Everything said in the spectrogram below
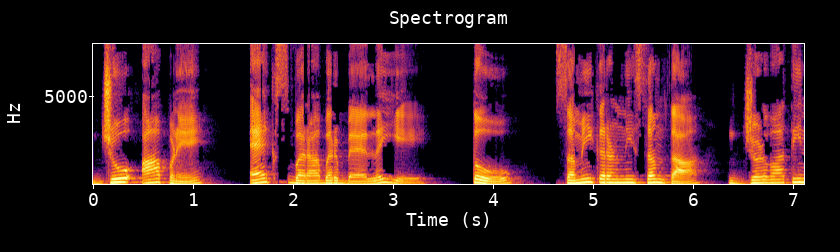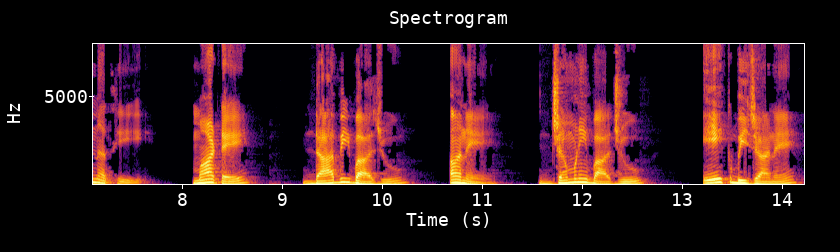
જો આપણે એક્સ બરાબર બે લઈએ, તો સમીકરણની સમતા જળવાતી નથી. માટે ડાબી બાજુ અને જમણી બાજુ એકબીજાને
